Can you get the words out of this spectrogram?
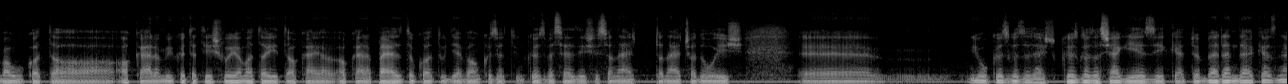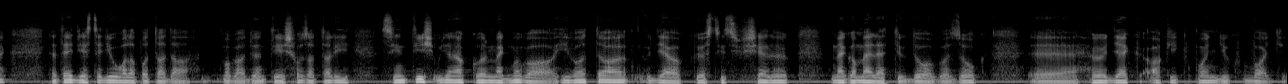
magukat, a, akár a működtetés folyamatait, akár, akár a pályázatokat, ugye van közöttünk közbeszerzési tanácsadó is, jó közgazdaság, közgazdasági érzékkel többen rendelkeznek. Tehát egyrészt egy jó alapot ad a maga a döntéshozatali szint is, ugyanakkor meg maga a hivatal, ugye a köztisztviselők, meg a mellettük dolgozók, hölgyek, akik mondjuk vagy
